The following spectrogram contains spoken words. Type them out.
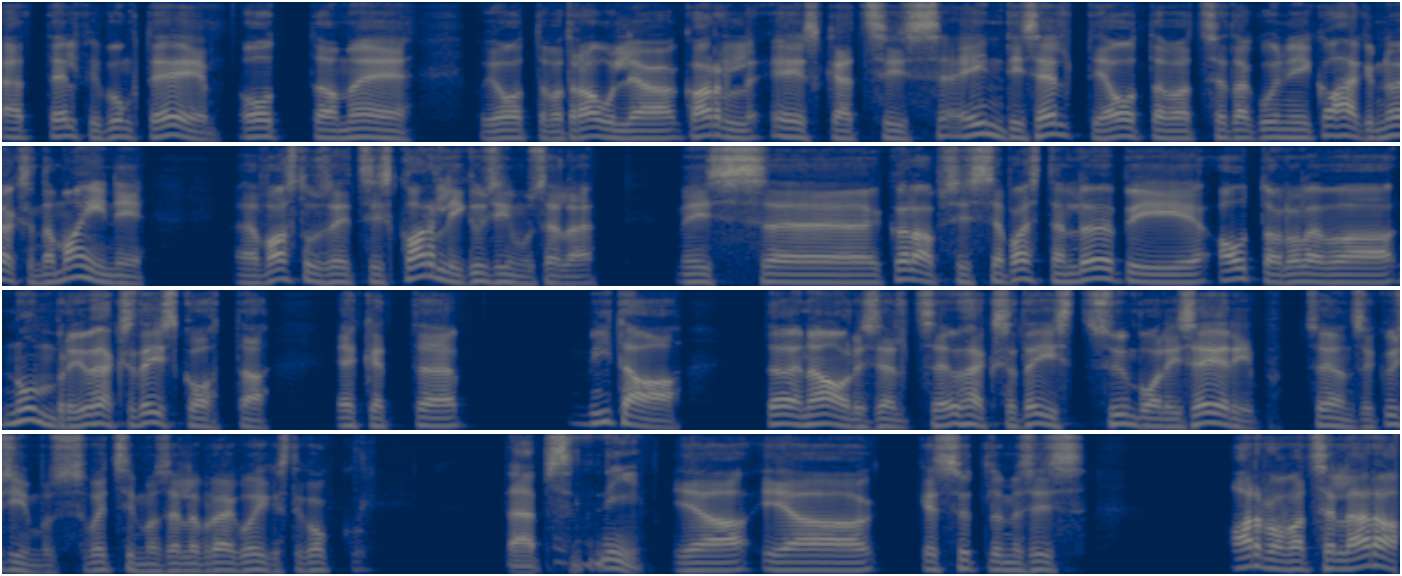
at delfi.ee ootame või ootavad Raul ja Karl eeskätt siis endiselt ja ootavad seda kuni kahekümne üheksanda maini äh, vastuseid siis Karli küsimusele, mis äh, kõlab siis Sebastian Loebi autol oleva numbri üheksateist kohta ehk et äh, mida tõenäoliselt see üheksateist sümboliseerib, see on see küsimus, võtsin ma selle praegu õigesti kokku? täpselt nii. ja, ja kes ütleme siis arvavad selle ära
